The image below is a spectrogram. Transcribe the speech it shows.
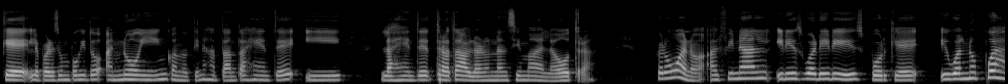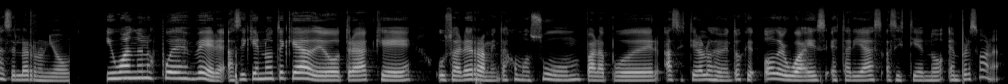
que le parece un poquito annoying cuando tienes a tanta gente y la gente trata de hablar una encima de la otra. Pero bueno, al final it is what it is porque igual no puedes hacer la reunión, igual no los puedes ver, así que no te queda de otra que usar herramientas como Zoom para poder asistir a los eventos que otherwise estarías asistiendo en persona.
